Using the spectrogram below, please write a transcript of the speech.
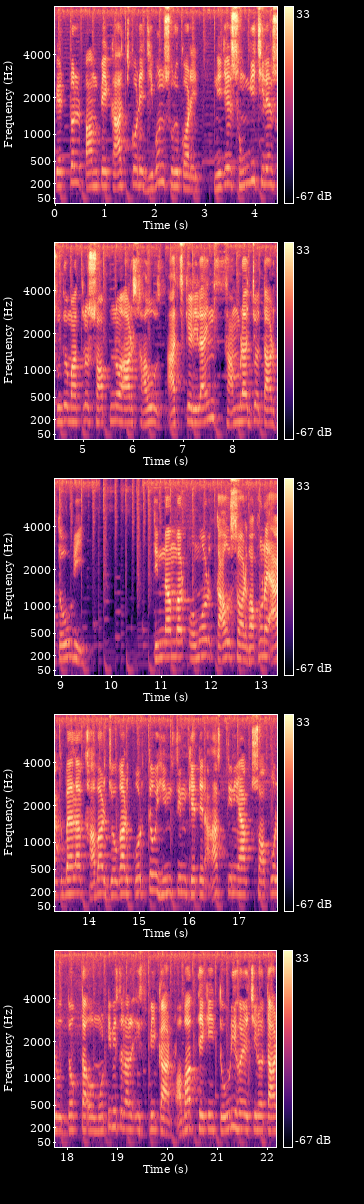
পেট্রোল পাম্পে কাজ করে জীবন শুরু করে নিজের সঙ্গী ছিলেন শুধুমাত্র স্বপ্ন আর সাহস। আজকে রিলায়েন্স সাম্রাজ্য তার তৌরি তিন নম্বর ওমর কাউসর কখনো একবেলা খাবার জোগাড় করতেও হিমশিম খেতেন। আজ তিনি এক সফল উদ্যোক্তা ও মোটিভেশনাল স্পিকার। অভাব থেকেই তৈরি হয়েছিল তার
